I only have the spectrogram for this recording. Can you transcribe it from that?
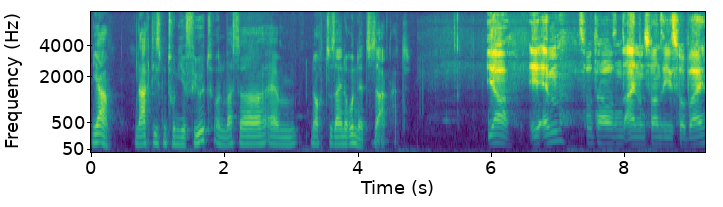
ja, nach diesem Turnier fühlt und was er ähm, noch zu seiner Runde zu sagen hat. Ja, EM 2021 ist vorbei.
